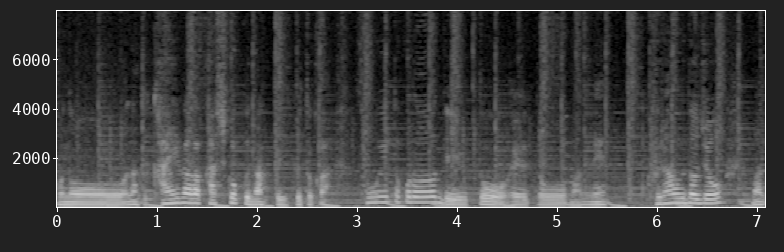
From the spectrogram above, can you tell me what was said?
このなんか会話が賢くなっていくとかそういうところで言うと,、えーとまあね、クラウド上、まあ、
